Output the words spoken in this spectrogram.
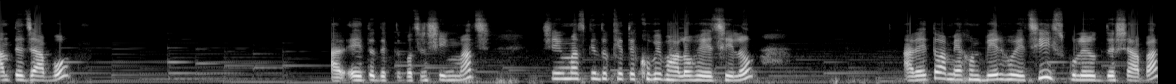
আনতে যাব। আর এই তো দেখতে পাচ্ছেন শিং মাছ। শিং মাছ কিন্তু খেতে খুবই ভালো হয়েছিল। আর এই তো আমি এখন বের হয়েছি স্কুলের উদ্দেশ্যে আবার।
